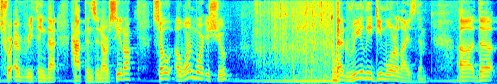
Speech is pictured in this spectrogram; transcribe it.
for everything that happens in our seerah. So uh, one more issue that really demoralized them. Uh, the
